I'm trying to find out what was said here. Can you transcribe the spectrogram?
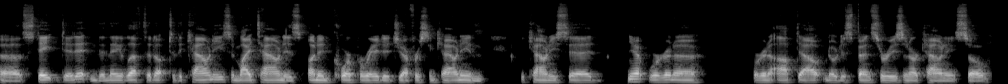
uh, state did it and then they left it up to the counties and my town is unincorporated jefferson county and the county said yep yeah, we're gonna we're gonna opt out no dispensaries in our county so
